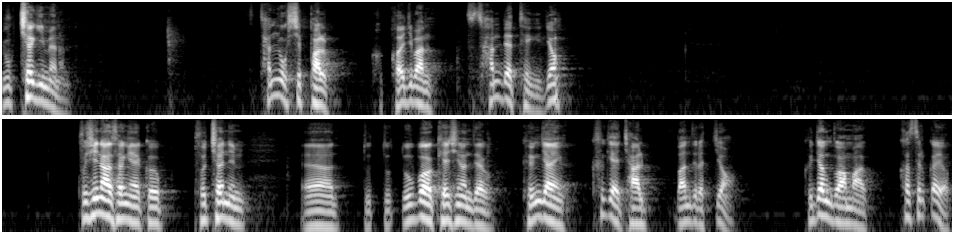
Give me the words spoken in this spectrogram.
육책이면은 368 거지반 300탱이죠. 구신화성에 그 부처님 어, 누워 계시는데 굉장히 크게 잘 만들었죠. 그 정도 아마 컸을 거예요.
